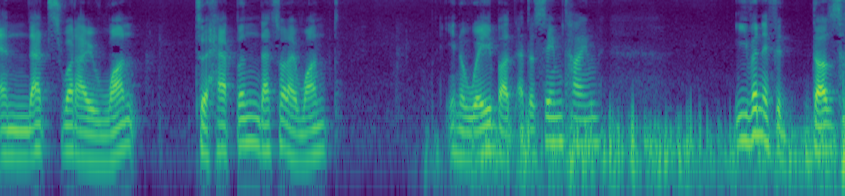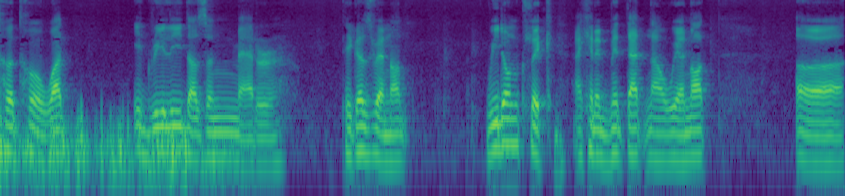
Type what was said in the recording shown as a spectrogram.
And that's what I want to happen. That's what I want in a way. But at the same time, even if it does hurt her, what it really doesn't matter because we're not we don't click i can admit that now we are not uh,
